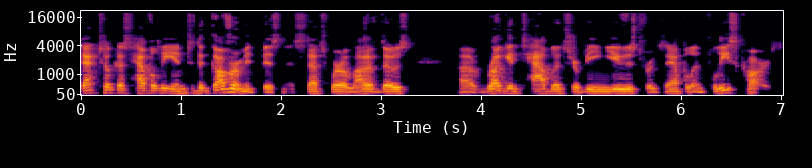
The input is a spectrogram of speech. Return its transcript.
that took us heavily into the government business. That's where a lot of those uh, rugged tablets are being used, for example, in police cars.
